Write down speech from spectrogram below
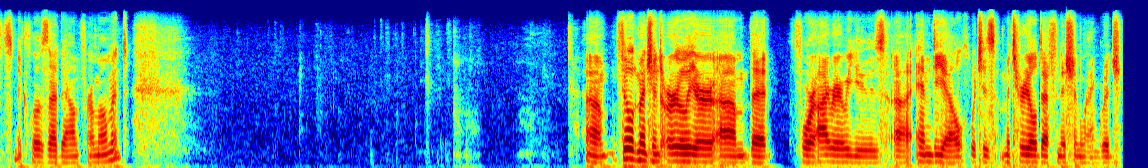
Let me close that down for a moment. Um, Phil mentioned earlier um, that for Iray we use uh, MDL, which is Material Definition Language,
